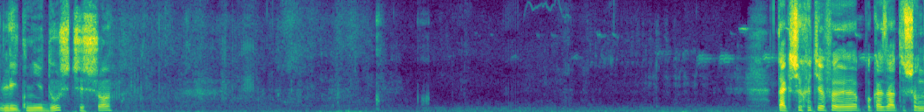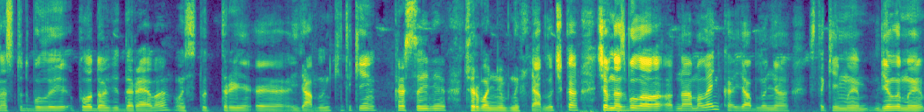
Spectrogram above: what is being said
літній душ чи що. Так, ще хотів е, показати, що в нас тут були плодові дерева. Ось тут три е, яблуньки такі красиві, червоні в них яблучка. Ще в нас була одна маленька яблуня з такими білими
